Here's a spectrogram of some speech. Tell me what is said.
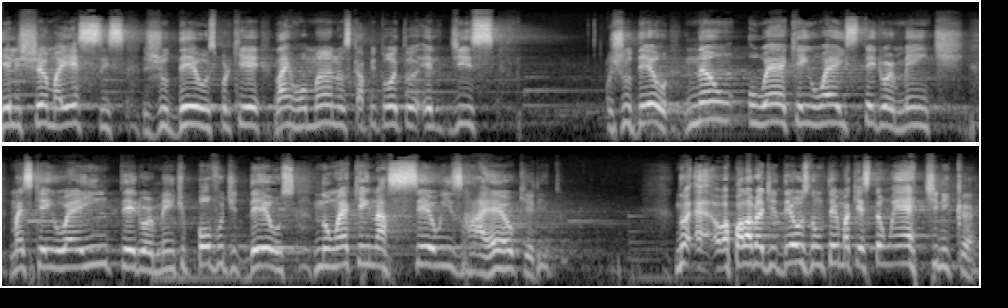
E ele chama esses judeus, porque lá em Romanos capítulo 8 ele diz: judeu não o é quem o é exteriormente, mas quem o é interiormente. O povo de Deus não é quem nasceu em Israel, querido. É, a palavra de Deus não tem uma questão étnica.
